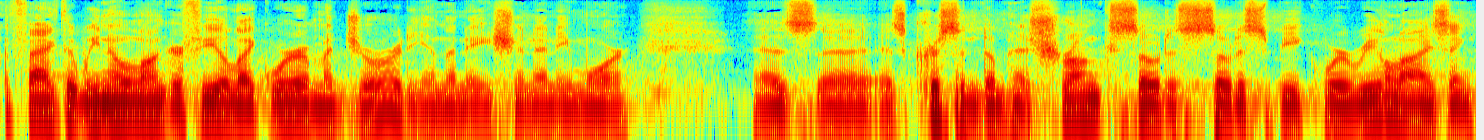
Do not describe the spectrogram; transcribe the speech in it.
the fact that we no longer feel like we're a majority in the nation anymore. As, uh, as Christendom has shrunk, so to, so to speak, we're realizing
